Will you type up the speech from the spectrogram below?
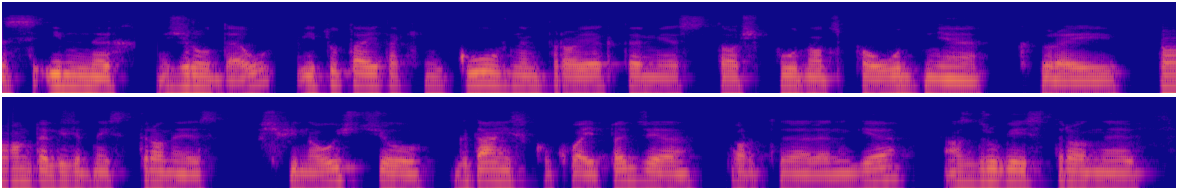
z innych źródeł. I tutaj takim głównym projektem jest toś północ-południe, której początek z jednej strony jest w Świnoujściu, Gdańsku, Kłajpedzie, porty LNG, a z drugiej strony w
